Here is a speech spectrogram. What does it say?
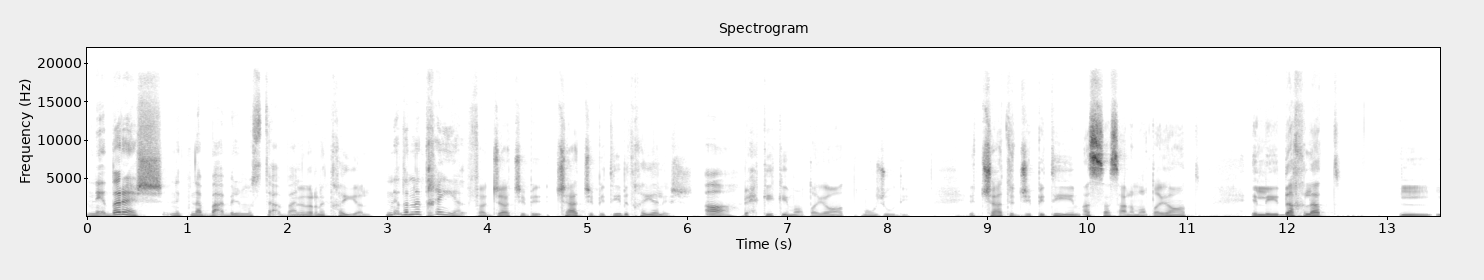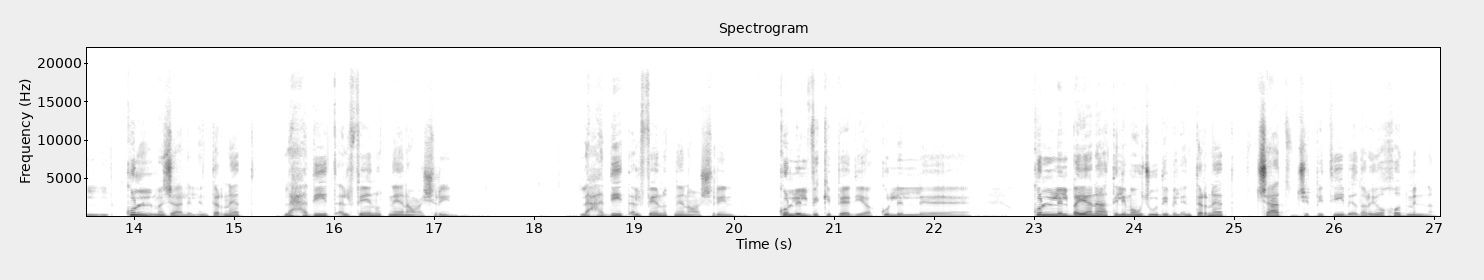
بنقدرش نتنبأ بالمستقبل. نقدر نتخيل. نقدر نتخيل. فتشات جي بي تشات جي بي تي بتخيلش. آه. بحكيكي معطيات موجودة. التشات جي بي تي مؤسس على معطيات اللي دخلت ال- ال- كل مجال الإنترنت لحديت 2022 لحديت 2022 كل الفيكيبيديا كل ال كل البيانات اللي موجودة بالإنترنت تشات جي بي تي بيقدر ياخذ منها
